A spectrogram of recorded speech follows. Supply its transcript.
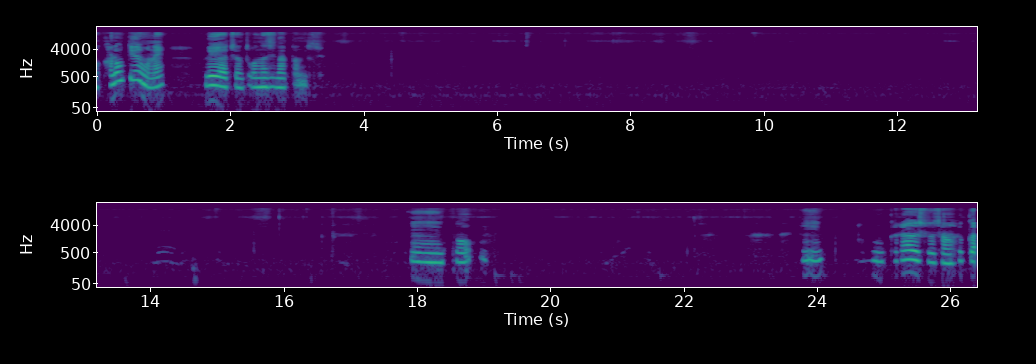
そう、カラオケでもね、レイヤーちゃんと同じだったんですよ。えーっと、えー、クラウスさん、服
